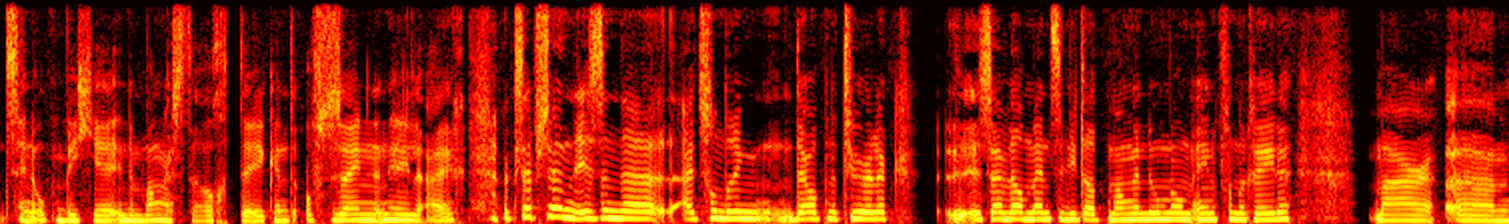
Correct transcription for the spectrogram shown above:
zijn ook een beetje in de manga-stijl getekend. Of ze zijn een hele eigen. Exception is een eh, uitzondering daarop natuurlijk. Er zijn wel mensen die dat manga noemen om een of andere reden. Maar ehm,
